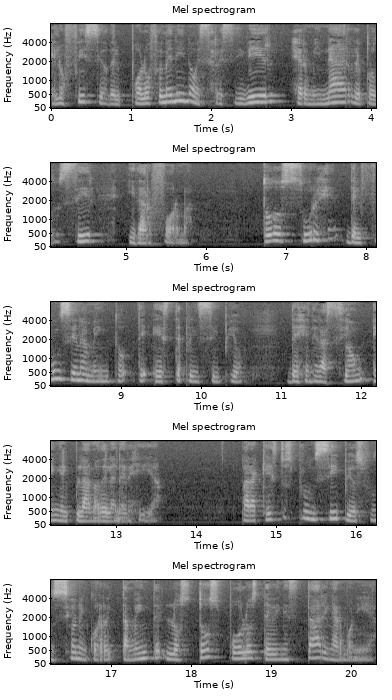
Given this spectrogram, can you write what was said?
el oficio del polo femenino es recibir, germinar, reproducir y dar forma. Todo surge del funcionamiento de este principio de generación en el plano de la energía. Para que estos principios funcionen correctamente, los dos polos deben estar en armonía.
